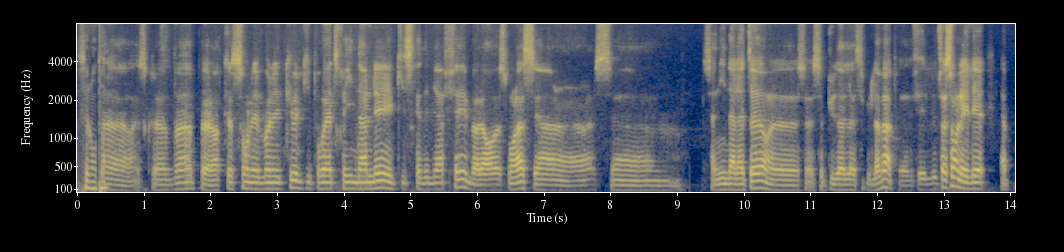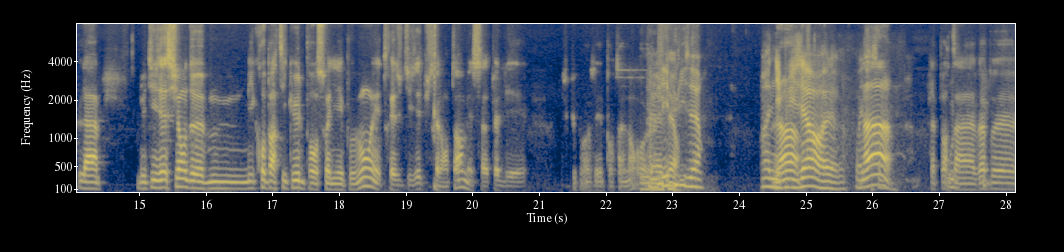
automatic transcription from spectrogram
Selon toi alors, est-ce que la vape. Alors, quelles sont les molécules qui pourraient être inhalées et qui seraient des bienfaits? Ben Alors, à ce moment-là, c'est un, c'est un, inhalateur, euh, c'est, plus de, c'est plus de la vape. De toute façon, les, la, la L'utilisation de microparticules pour soigner les poumons est très utilisée depuis très longtemps, mais ça s'appelle des. Je sais plus comment c'est, porte un nom. Un nébuliseur. Un nébuliseur. Euh, ouais, non, ça porte un euh,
